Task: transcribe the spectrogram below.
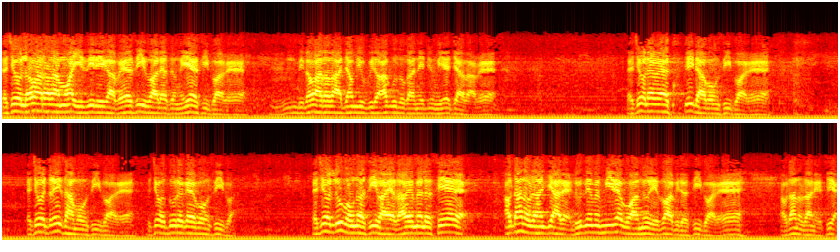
တချို့လောဘဒေါသမောဟရည်စည်းတွေကဘယ်စီးသွားလဲဆိုငရဲစီးသွားတယ်ဒီလောဘဒေါသအကြောင်းပြုပြီးတော့အကုသိုလ်ကနေပြုငရဲကြတာပဲ တချို့လည်းပဲပြိတ္တာဘုံစီးသွားတယ်တချို့တိရစ္ဆာန်ဘုံစီးသွားတယ်တချို့သူရကဲဘုံစီးသွားတချို့လူဘုံတော့စီးပါရဲ့ဒါပေမဲ့လို့ဆင်းရဲတဲ့အောက်တန်းတော်တန်းကြတဲ့လူစင်မမီတဲ့ဘဝမျိုးတွေသွားပြီးတော့စီးသွားတယ်အောက်တန်းတော်တန်းနေဖြစ်ရ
